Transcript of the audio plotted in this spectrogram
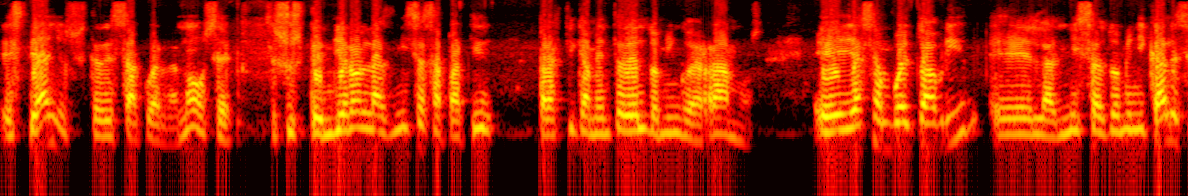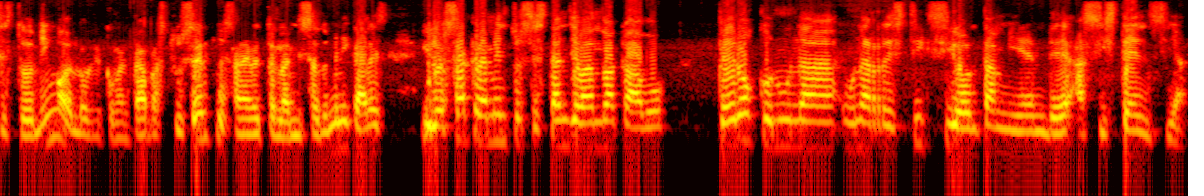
este año, si ustedes se acuerdan, ¿no? Se, se suspendieron las misas a partir prácticamente del Domingo de Ramos. Eh, ya se han vuelto a abrir eh, las misas dominicales este domingo, lo que comentabas tú, Sergio, están abiertas las misas dominicales y los sacramentos se están llevando a cabo, pero con una, una restricción también de asistencia.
